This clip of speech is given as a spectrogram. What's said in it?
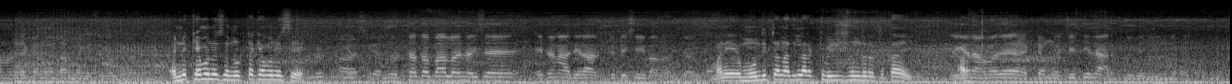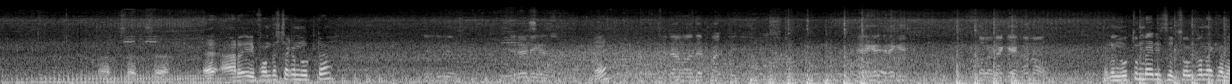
আমরা এখানে আমরা কিছু বলতে পারব এমনি কেমন হয়েছে? নোটটা কেমন হয়েছে? নোটটা তো ভালো হয়েছে। এটা না দিলে আর একটু বেশি ভালো হয়ে যাবে মানে মন্দিরটা না দিলে আর একটু বেশি সুন্দর হতো তাই? এখানে আমাদের একটা মসজিদ দিলে আর একটু বেশি সুন্দর। আচ্ছা আচ্ছা। আর এই পঞ্চাশ টাকার নোটটা? এটা ঠিক আছে। হ্যাঁ? এটা আমাদের পাঁচ দিকে এটা কি চলে নাকি এখনও এটা নতুন বাইরে চলবে না কেন?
